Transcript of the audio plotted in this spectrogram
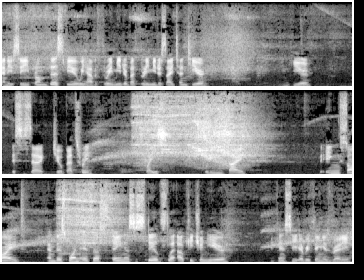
and you see from this view we have a 3 meter by 3 meter side tent here. In here. This is a gel battery place. Put inside. The inside. And this one is a stainless steel slide out kitchen here. You can see everything is ready.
